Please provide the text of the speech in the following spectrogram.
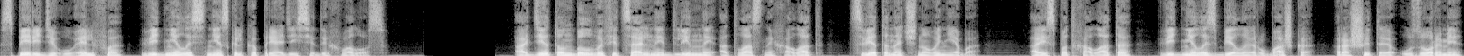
Спереди у эльфа виднелось несколько прядей седых волос. Одет он был в официальный длинный атласный халат цвета ночного неба, а из-под халата виднелась белая рубашка, расшитая узорами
